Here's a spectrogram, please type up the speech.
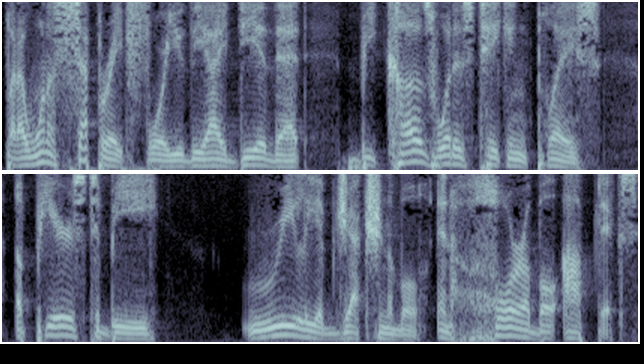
But I want to separate for you the idea that because what is taking place appears to be really objectionable and horrible optics,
